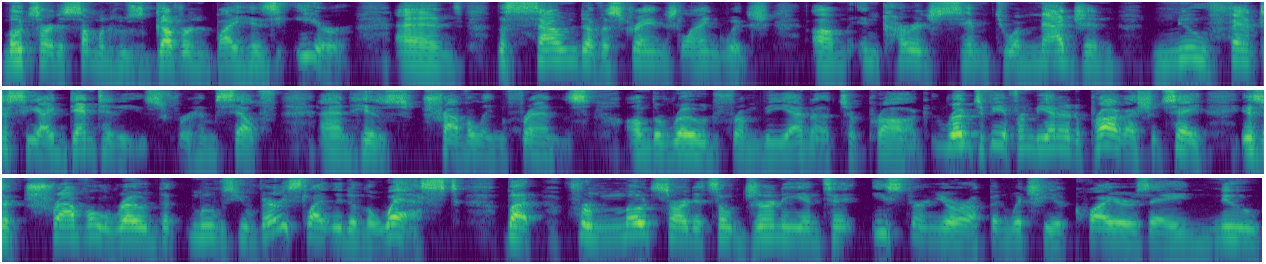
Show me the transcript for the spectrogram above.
Mozart is someone who's governed by his ear, and the sound of a strange language um, encourages him to imagine new fantasy identities for himself and his traveling friends on the road from Vienna to Prague. Road to Vienna from Vienna to Prague, I should say, is a travel road that moves you very slightly to the west. But for Mozart, it's a journey into Eastern Europe in which he acquires a new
